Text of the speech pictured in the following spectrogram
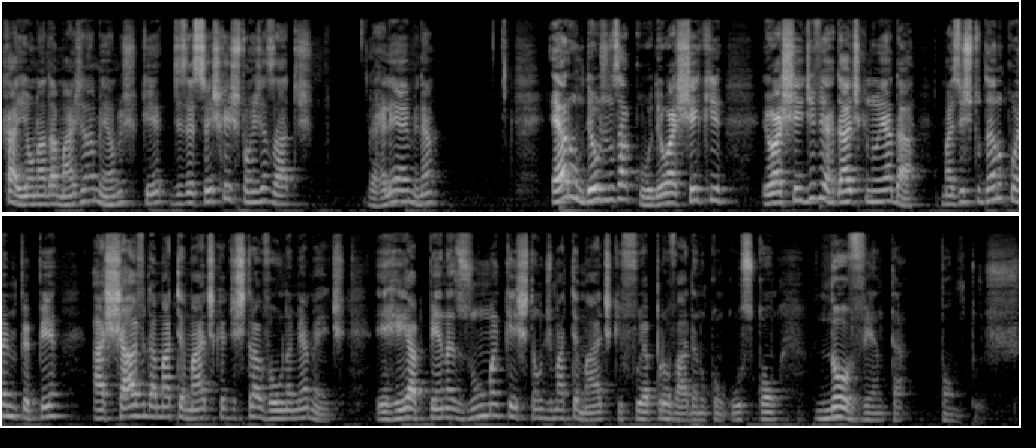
caíam nada mais nada menos que 16 questões exatas. RLM, né? Era um Deus nos acuda. Eu achei que eu achei de verdade que não ia dar, mas estudando com o MPP, a chave da matemática destravou na minha mente. Errei apenas uma questão de matemática e fui aprovada no concurso com 90 pontos.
